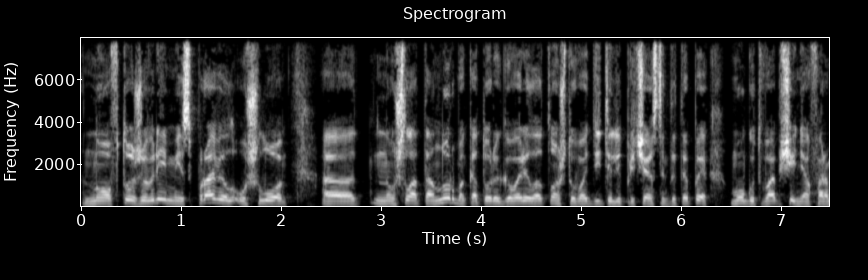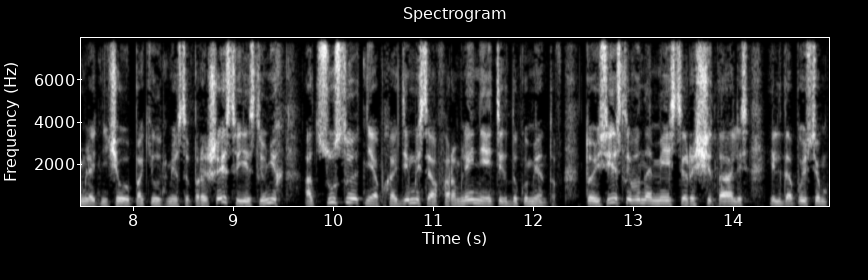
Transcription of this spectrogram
Но в то же время из правил ушло, э, ушла та норма, которая говорила о том, что водители, причастные к ДТП, могут вообще не оформлять ничего и покинуть место происшествия, если у них отсутствует необходимость оформления этих документов. То есть, если вы на месте рассчитались или, допустим,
